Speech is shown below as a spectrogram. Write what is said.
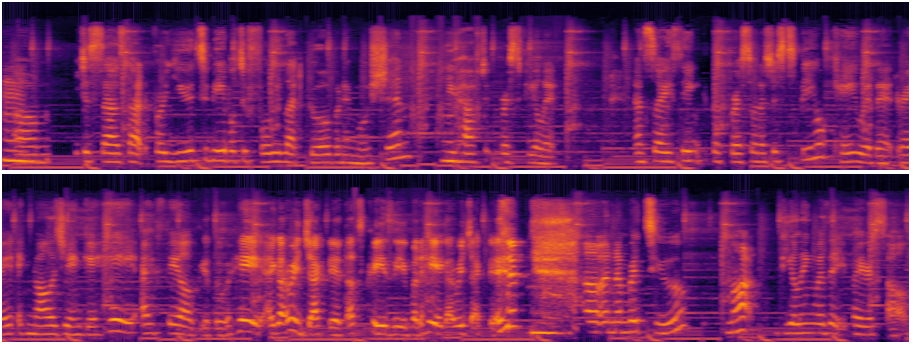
Mm. Um, it just says that for you to be able to fully let go of an emotion, mm. you have to first feel it. And so I think the first one is just being okay with it, right? Acknowledging, okay, hey, I failed. Gitu. Hey, I got rejected. That's crazy, but hey, I got rejected. uh, and number two, not dealing with it by yourself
